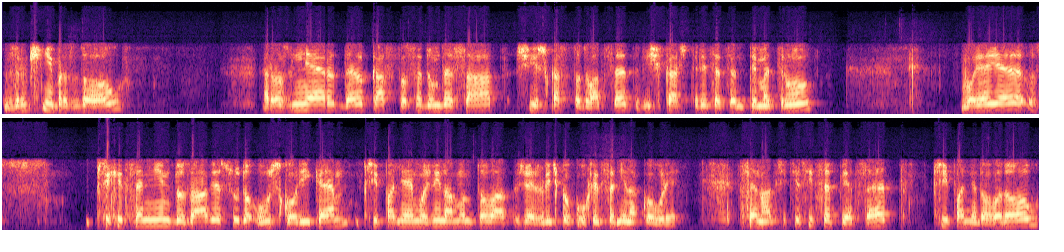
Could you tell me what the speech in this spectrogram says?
s ruční brzdou, rozměr délka 170, šířka 120, výška 40 cm. Voje je s přichycením do závěsu do úzkolíkem, případně je možný namontovat žehličko k uchycení na kouli. Cena 3500, případně dohodou.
